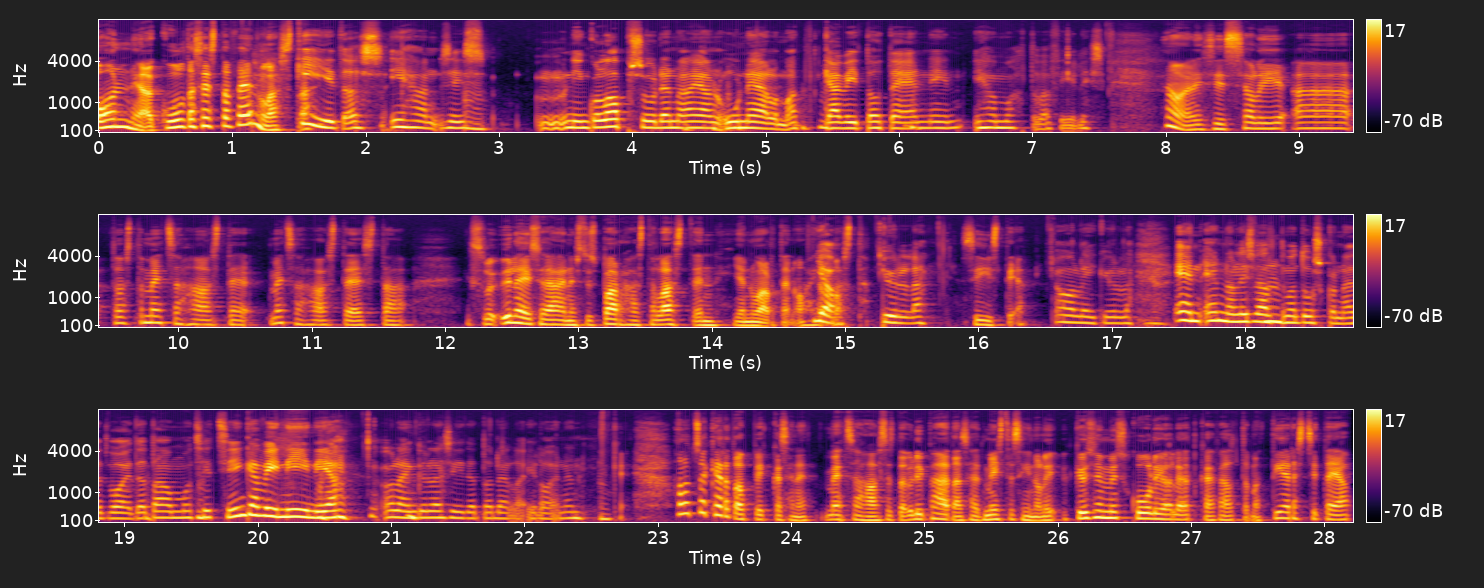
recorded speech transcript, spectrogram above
onnea kultaisesta Venlasta. Kiitos. Ihan siis mm. niin kuin lapsuuden ajan unelmat kävi toteen, niin ihan mahtava fiilis. Joo, eli siis se oli äh, tuosta metsähaaste, metsähaasteesta Eikö se ollut yleisöäänestys parhaasta lasten ja nuorten ohjelmasta? Joo, kyllä. Siistiä. Oli kyllä. En, en olisi välttämättä uskonut, että voitetaan, mutta sitten siinä kävi niin ja olen kyllä siitä todella iloinen. Okay. Haluatko kertoa pikkasen että metsähaastetta ylipäätänsä, että mistä siinä oli kysymys kuulijoille, jotka ei välttämättä tiedä sitä ja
